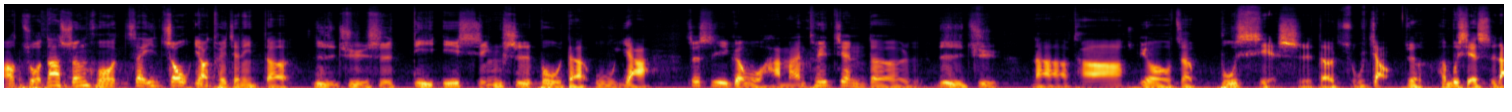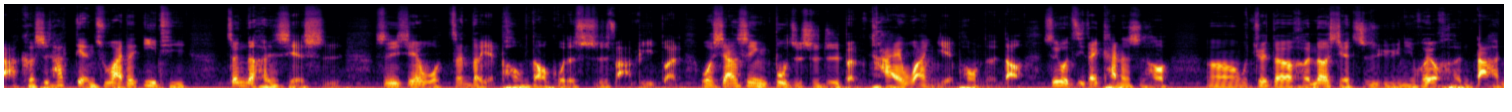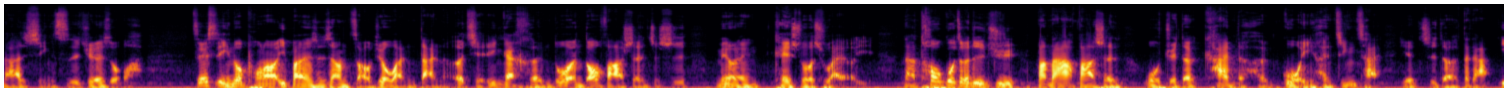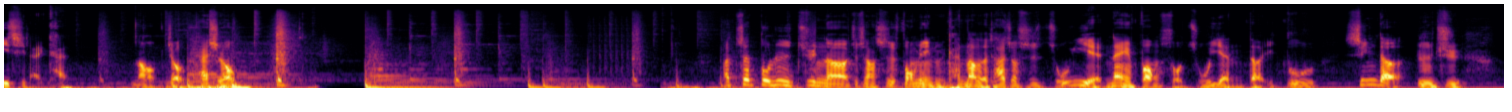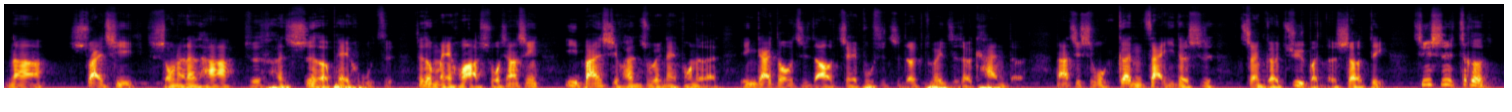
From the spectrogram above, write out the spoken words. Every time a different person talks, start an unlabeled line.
好，左大生活这一周要推荐你的日剧是《第一刑事部的乌鸦》，这是一个我还蛮推荐的日剧。那它有着不写实的主角，就很不写实啦。可是它点出来的议题真的很写实，是一些我真的也碰到过的司法弊端。我相信不只是日本，台湾也碰得到。所以我自己在看的时候。嗯，我觉得很热血之余，你会有很大很大的心思，觉得说哇，这些事情如果碰到一般人身上，早就完蛋了，而且应该很多人都发生，只是没有人可以说得出来而已。那透过这个日剧帮大家发声，我觉得看得很过瘾，很精彩，也值得大家一起来看。那我们就开始喽。那这部日剧呢，就像是封面你们看到的，它就是主演内丰所主演的一部新的日剧。那帅气熟男的他，就是很适合配胡子，这都没话说。相信一般喜欢主演内丰的人，应该都知道这部是值得推、值得看的。那其实我更在意的是整个剧本的设定。其实这个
